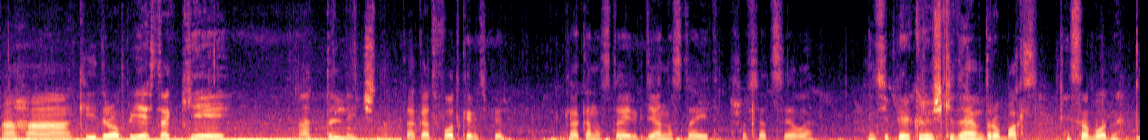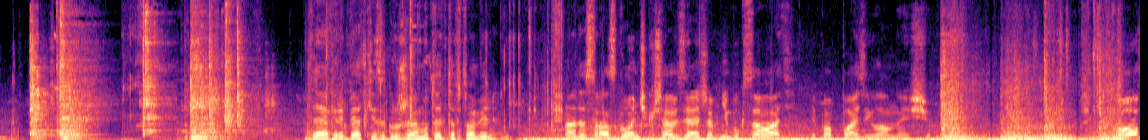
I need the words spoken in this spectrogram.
Ага, кейдроп есть, окей. Отлично. Так, отфоткаем теперь, как она стоит, где она стоит, что вся целая. И теперь ключ кидаем в дропбакс и свободны. Так, ребятки, загружаем вот этот автомобиль. Надо сразу гончик сейчас взять, чтобы не буксовать. И попасть, главное, еще. Оп!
